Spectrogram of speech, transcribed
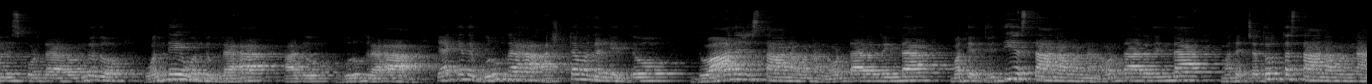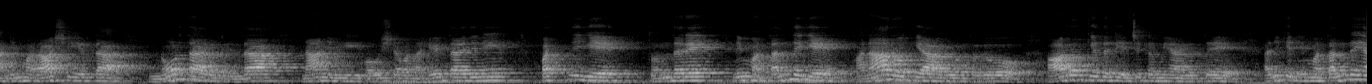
ತಿಳಿಸ್ಕೊಡ್ತಾ ಇರುವಂಥದ್ದು ಒಂದೇ ಒಂದು ಗ್ರಹ, ಅದು ಗುರುಗ್ರಹ. ಯಾಕೆಂದರೆ ಗುರುಗ್ರಹ ಅಷ್ಟಮದಲ್ಲಿದ್ದು ದ್ವಾದಶ ಸ್ಥಾನವನ್ನು ನೋಡ್ತಾ ಇರೋದ್ರಿಂದ ಮತ್ತು ದ್ವಿತೀಯ ಸ್ಥಾನವನ್ನು ನೋಡ್ತಾ ಇರೋದ್ರಿಂದ ಮತ್ತು ಚತುರ್ಥ ಸ್ಥಾನವನ್ನು ನಿಮ್ಮ ರಾಶಿಯಿಂದ ನೋಡ್ತಾ ಇರೋದ್ರಿಂದ ನಾನು ನಿಮಗೆ ಈ ಭವಿಷ್ಯವನ್ನು ಹೇಳ್ತಾ ಇದ್ದೀನಿ. ಪತ್ನಿಗೆ ತೊಂದರೆ, ನಿಮ್ಮ ತಂದೆಗೆ ಅನಾರೋಗ್ಯ ಆಗುವಂಥದ್ದು ಆರೋಗ್ಯದಲ್ಲಿ ಹೆಚ್ಚು ಕಮ್ಮಿ ಆಗುತ್ತೆ. ಅದಕ್ಕೆ ನಿಮ್ಮ ತಂದೆಯ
